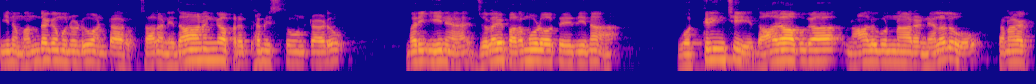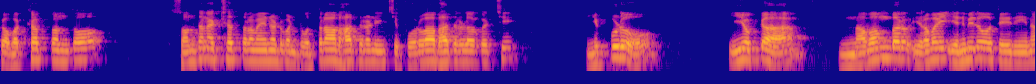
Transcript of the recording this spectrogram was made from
ఈయన మందగమనుడు అంటారు. చాలా నిదానంగా పరిభ్రమిస్తూ ఉంటాడు. మరి ఈయన జూలై పదమూడవ తేదీన వక్రించి దాదాపుగా నాలుగున్నర నెలలు తన యొక్క వక్రత్వంతో సొంత నక్షత్రమైనటువంటి ఉత్తరాభాద్ర నుంచి పూర్వాభాద్రలోకి వచ్చి ఇప్పుడు ఈ యొక్క నవంబర్ ఇరవై ఎనిమిదవ తేదీన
